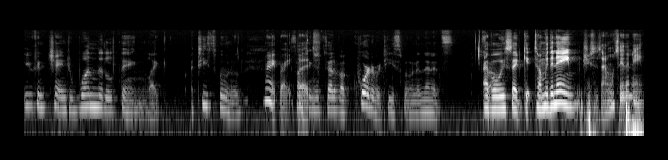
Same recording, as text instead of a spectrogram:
you can change one little thing, like a teaspoon of Right, right. something But instead of a quarter of a teaspoon, and then it's. I've always said, Get, "Tell me the name," and she says, "I won't say the name."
